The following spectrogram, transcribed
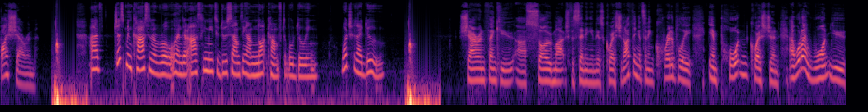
by Sharon. I've just been cast in a role and they're asking me to do something I'm not comfortable doing. What should I do? Sharon, thank you uh, so much for sending in this question. I think it's an incredibly important question. And what I want you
